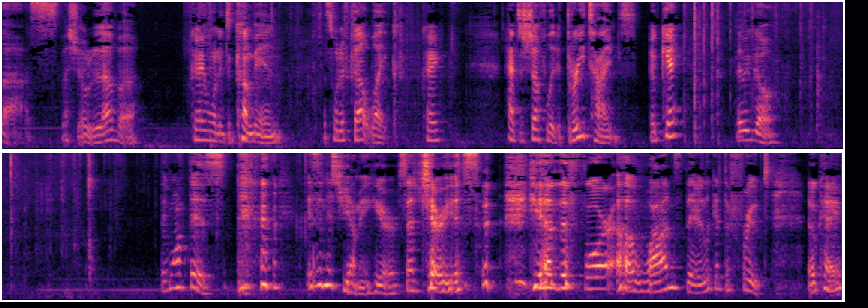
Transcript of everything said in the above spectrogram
Lovers. That's your lover. Okay, wanted to come in. That's what it felt like. Okay. Had to shuffle it three times. Okay. There we go. They want this. Isn't this yummy here, Sagittarius? you have the four uh, wands there. Look at the fruit. Okay.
